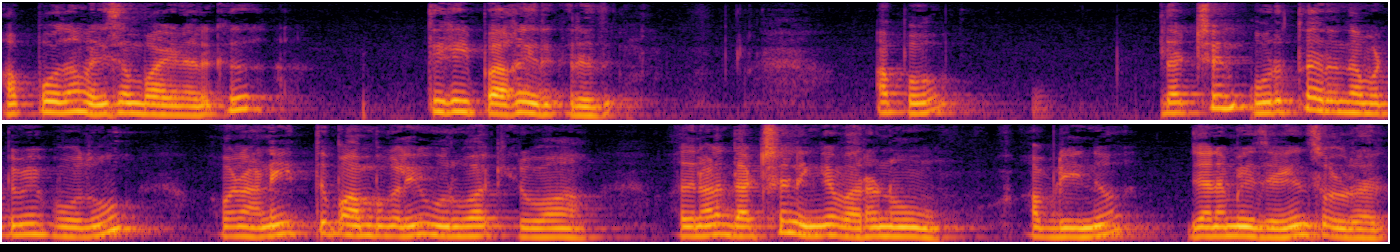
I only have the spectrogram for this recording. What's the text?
அப்போது தான் வைசம்பாயினருக்கு திகைப்பாக இருக்கிறது. அப்போது தட்சன் ஒருத்தர் இருந்தால் மட்டுமே போதும் அவன் அனைத்து பாம்புகளையும் உருவாக்கிடுவான் அதனால் தட்சன் இங்கே வரணும் அப்படின்னு ஜனமேஜயன் சொல்கிறார்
